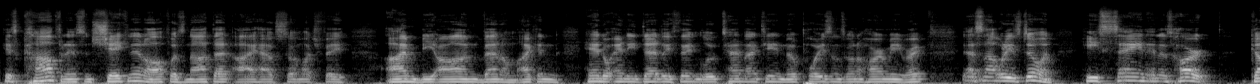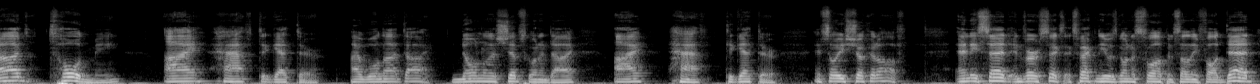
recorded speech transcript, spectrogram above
His confidence in shaking it off was not that I have so much faith. I'm beyond venom. I can handle any deadly thing. Luke 10 19, no poison's going to harm me, right? That's not what he's doing. He's saying in his heart, God told me I have to get there. I will not die. No one on the ship's going to die. I have to get there. And so he shook it off. And he said in verse 6, expecting he was going to swell up and suddenly fall dead.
